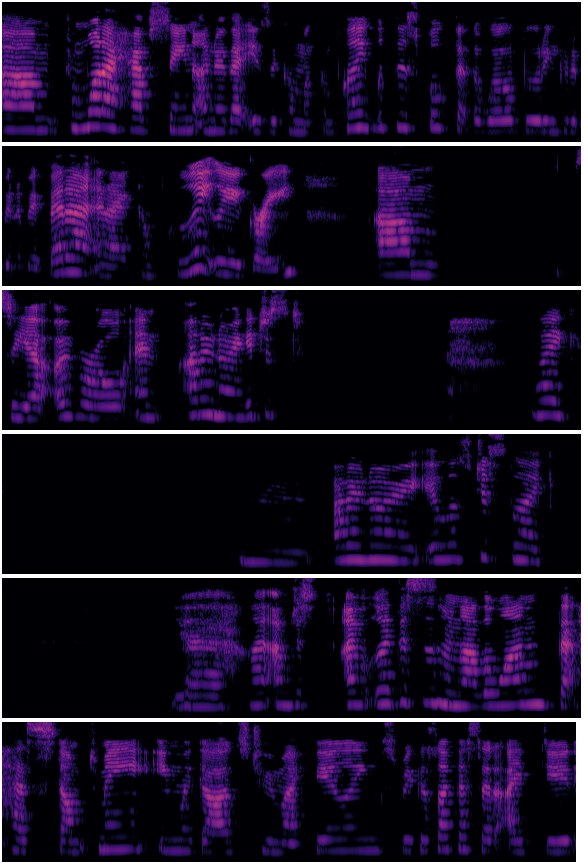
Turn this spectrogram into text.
Um, from what I have seen, I know that is a common complaint with this book that the world building could have been a bit better, and I completely agree. Um, so yeah, overall, and I don't know, it just like mm, I don't know, it was just like yeah, I'm just I'm like this is another one that has stumped me in regards to my feelings because like I said I did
